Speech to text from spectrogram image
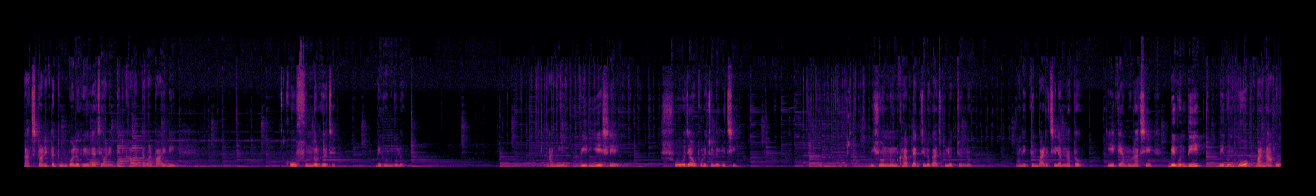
গাছটা অনেকটা দুর্বল হয়ে গেছে, অনেকদিন খাবার দাবার পাইনি। খুব সুন্দর হয়েছে বেগুনগুলো। আমি বেরিয়ে এসে সোজা উপরে চলে গেছি। ভীষণ মন খারাপ লাগছিল গাছগুলোর জন্য। অনেকদিন বাড়ি ছিলাম না তো, কে কেমন আছে? বেগুন দিক, বেগুন হোক বা না হোক,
